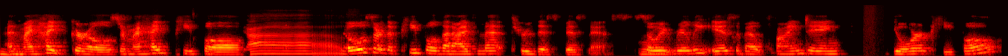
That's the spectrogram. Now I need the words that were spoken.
mm-hmm. and my hype girls or my hype people, yes. those are the people that I've met through this business. Right. So it really is about finding your people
